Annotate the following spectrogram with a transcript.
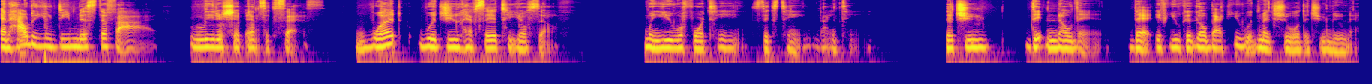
And how do you demystify leadership and success? What would you have said to yourself when you were 14, 16, 19 that you didn't know then? That if you could go back, you would make sure that you knew now.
